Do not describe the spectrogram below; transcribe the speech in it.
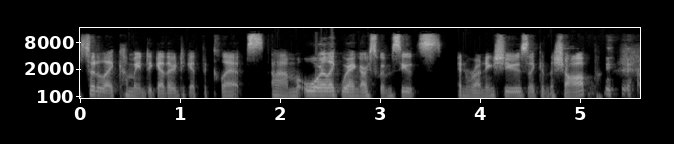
sort of like coming together to get the clips, um, or like wearing our swimsuits and running shoes, like in the shop. Yeah.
